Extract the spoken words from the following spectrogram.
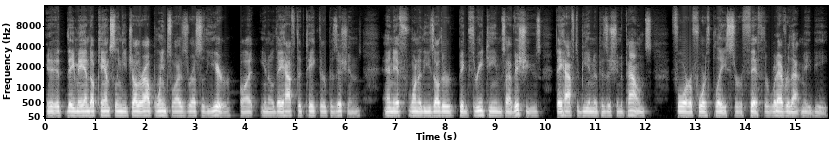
it, they may end up canceling each other out points wise the rest of the year, but you know they have to take their positions. And if one of these other big three teams have issues, they have to be in a position to pounce for a fourth place or a fifth or whatever that may be.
